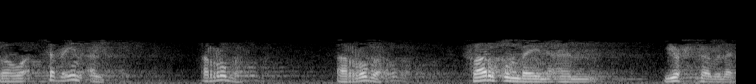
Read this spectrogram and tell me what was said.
فهو سبعين ألف. الربع. الربع. فرق بين أن يحسب لك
